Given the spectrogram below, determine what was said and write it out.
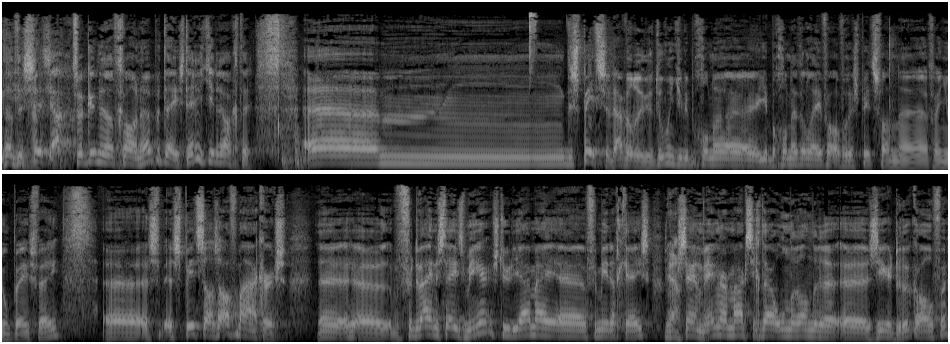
Dat is, ja, we kunnen dat gewoon. Huppatee, sterretje erachter. Ehm, de spitsen, daar wilde ik naartoe. Want jullie begonnen, eh, je begon net al even over een spits van, eh, van Jong PSV. Eh, s- spitsen als afmakers eh, eh, verdwijnen steeds meer. Stuurde jij mij eh, vanmiddag, Kees. Ja. Arsène Wenger maakt zich daar onder andere eh, zeer druk over.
